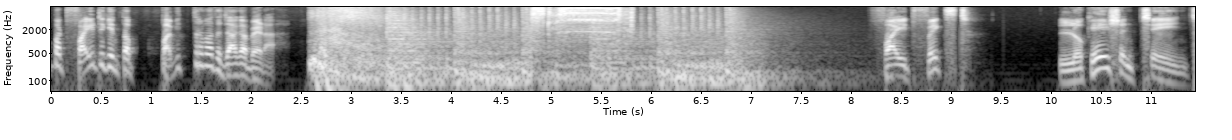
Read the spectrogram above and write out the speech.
ಬಟ್ ಫೈಟ್ಗಿಂತ ಪವಿತ್ರವಾದ ಜಾಗ ಬೇಡ fight fixed location change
